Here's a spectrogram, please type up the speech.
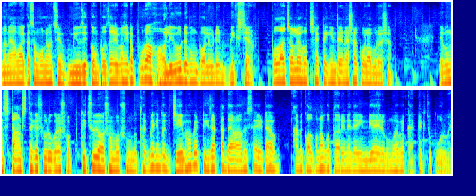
মানে আমার কাছে মনে হচ্ছে মিউজিক কম্পোজার এবং এটা পুরো হলিউড এবং বলিউডের মিক্সচার বলা চলে হচ্ছে একটা ইন্টারন্যাশনাল কোলাবোরেশন এবং স্টান্টস থেকে শুরু করে সব কিছুই অসম্ভব সুন্দর থাকবে, কিন্তু যেভাবে টিজারটা দেওয়া হয়েছে, এটা আমি কল্পনাও করতে পারি না যে ইন্ডিয়া এরকমভাবে একটা কিছু করবে।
